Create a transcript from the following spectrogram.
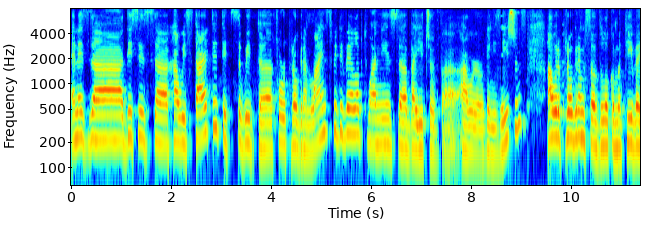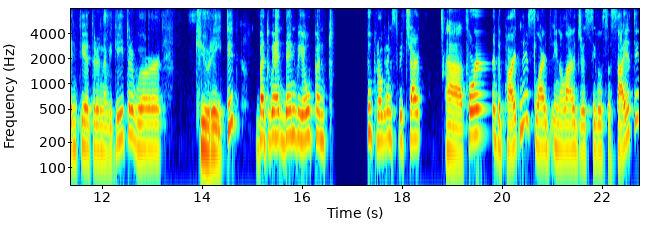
And as uh, this is uh, how we started, it's with uh, four program lines we developed. One is uh, by each of uh, our organizations. Our programs of Lokomotiva and Theater Navigator were curated, but when, then we opened two programs which are uh, for the partners large, in a larger civil society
